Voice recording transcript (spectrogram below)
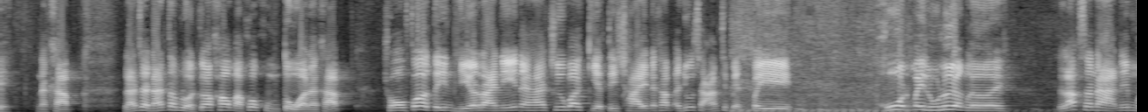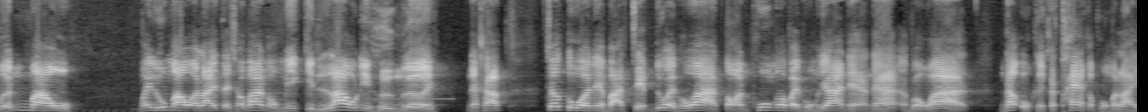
เด็กนะครับ หลังจากนั้นตำรวจก็เข้ามาควบคุมตัวนะครับโชเฟอร์ตีนผีรายนี้นะฮะชื่อว่าเกียรติชัยนะครับ อายุ 31 ปี พูดไม่รู้เรื่องเลย ลักษณะนี่เหมือนเมา ไม่รู้เมาอะไรแต่ชาวบ้านบอกมีกลิ่นเหล้านี่หึงเลยนะครับ เจ้าตัวเนี่ยบาดเจ็บด้วยเพราะว่าตอนพุ่งเข้าไปพงหญ้าเนี่ยนะบอกว่าหน้าอกเนี่ยกระแทกกับพวงมาลัย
